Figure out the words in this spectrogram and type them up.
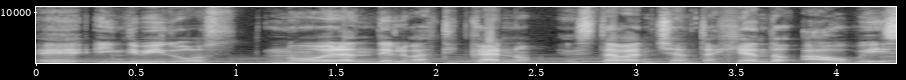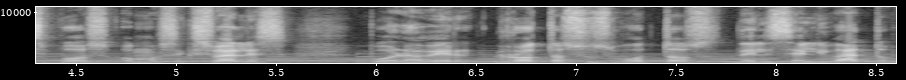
eh, individuos no eran del Vaticano estaban chantajeando a obispos homosexuales por haber roto sus votos del celibato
